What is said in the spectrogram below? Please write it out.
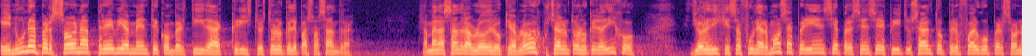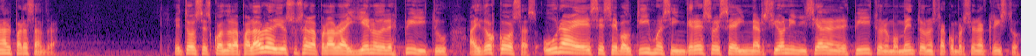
en una persona previamente convertida a Cristo. Esto es lo que le pasó a Sandra. La hermana Sandra habló de lo que habló, escucharon todo lo que ella dijo. Yo les dije, esa fue una hermosa experiencia, presencia del Espíritu Santo, pero fue algo personal para Sandra. Entonces, cuando la palabra de Dios usa la palabra lleno del Espíritu, hay dos cosas. Una es ese bautismo, ese ingreso, esa inmersión inicial en el Espíritu en el momento de nuestra conversión a Cristo.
